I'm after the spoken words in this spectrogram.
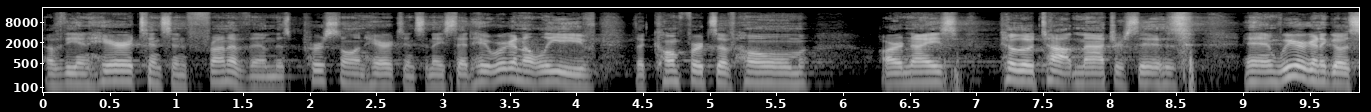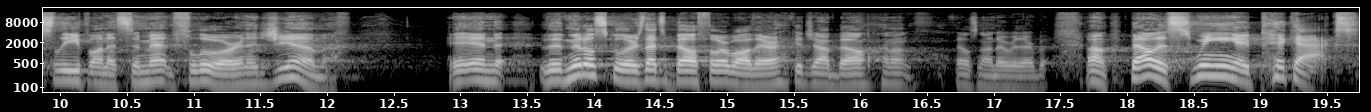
of the inheritance in front of them, this personal inheritance, and they said, hey, we're going to leave the comforts of home, our nice pillow top mattresses, and we are going to go sleep on a cement floor in a gym. And the middle schoolers, that's Belle Thorwall there. Good job, Belle. I don't, Belle's not over there, but um, Belle is swinging a pickaxe,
